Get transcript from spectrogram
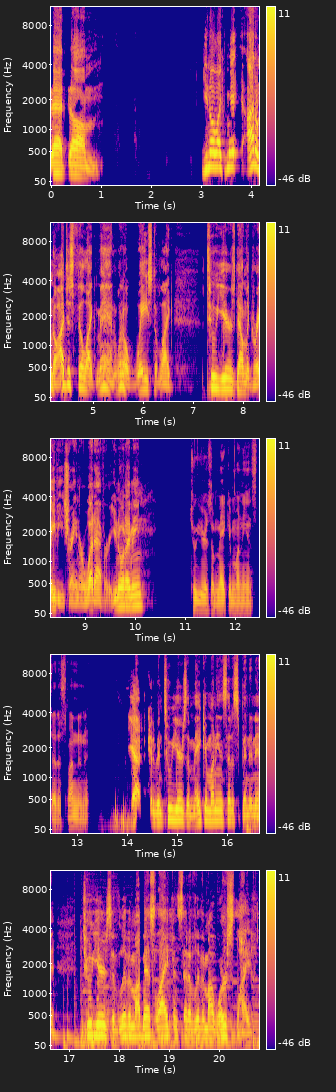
that um you know like I don't know, I just feel like man, what a waste of like 2 years down the gravy train or whatever. You know what I mean? Two years of making money instead of spending it. Yeah, it could have been 2 years of making money instead of spending it. 2 years of living my best life instead of living my worst life.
